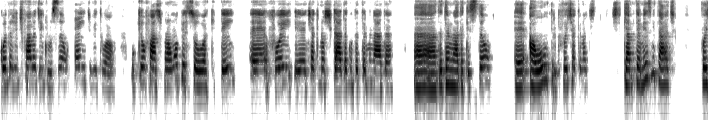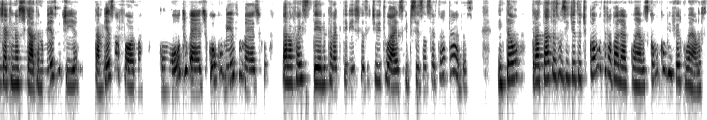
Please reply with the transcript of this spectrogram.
quando a gente fala de inclusão, é individual. O que eu faço para uma pessoa que tem, é, foi é, diagnosticada com determinada, uh, determinada questão, é, a outra que foi diagnosticada, tem a mesma idade, foi diagnosticada no mesmo dia, da mesma forma, com outro médico ou com o mesmo médico, ela vai ter características individuais que precisam ser tratadas. Então, tratadas no sentido de como trabalhar com elas, como conviver com elas.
